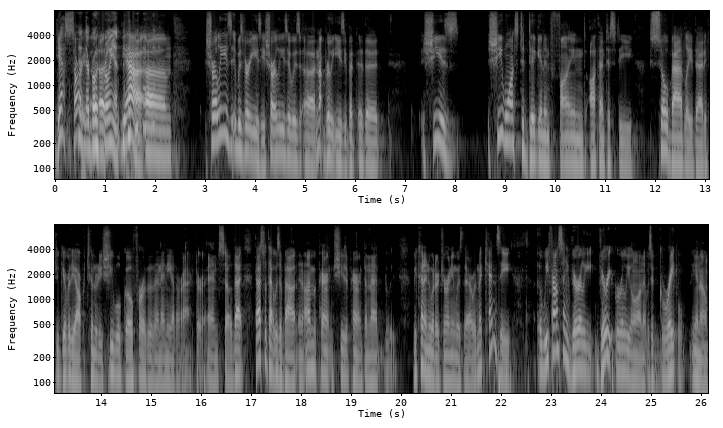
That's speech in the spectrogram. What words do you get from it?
yes, sorry, And they're both Uh, brilliant. yeah, um, Charlize, it was very easy. Charlize, it was uh, not really easy, but uh, the she is she wants to dig in and find authenticity so badly that if you give her the opportunity, she will go further than any other actor. And so that that's what that was about. And I'm a parent, and she's a parent, and that we kind of knew what her journey was there. With Mackenzie, we found something very very early on that was a great you know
